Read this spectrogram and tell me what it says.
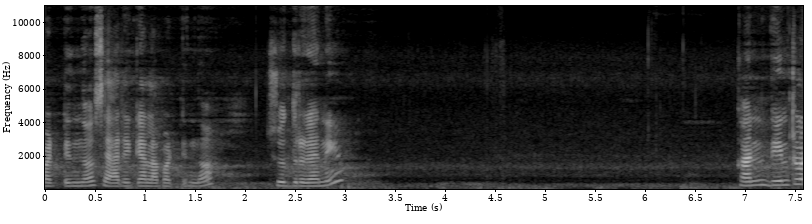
పట్టిందో శారీకి ఎలా పట్టిందో చూద్దరు కానీ కానీ దీంట్లో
